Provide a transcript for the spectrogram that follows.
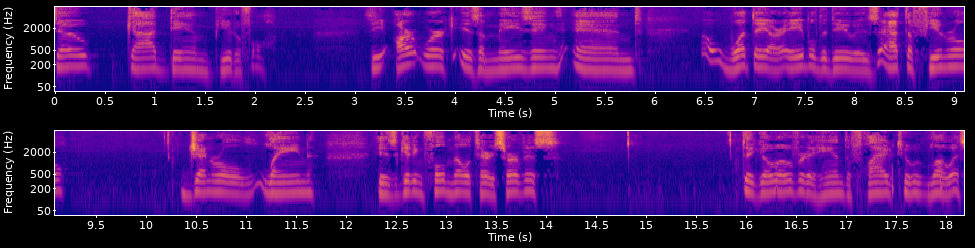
so goddamn beautiful. The artwork is amazing, and what they are able to do is at the funeral, General Lane is getting full military service. They go over to hand the flag to Lois.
